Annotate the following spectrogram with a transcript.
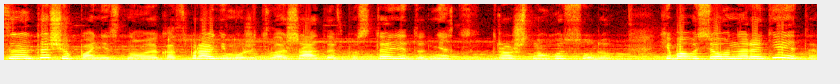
це не те, що пані Сноу, яка справді може лежати в постелі до дня страшного суду. Хіба ви цього не радієте?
